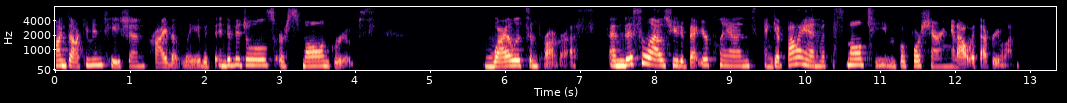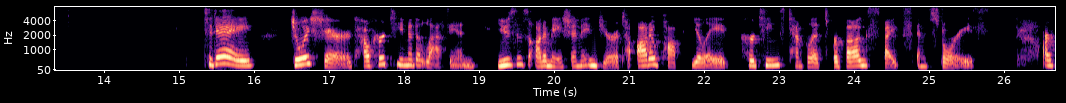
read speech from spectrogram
on documentation privately with individuals or small groups while it's in progress. And this allows you to vet your plans and get buy in with the small team before sharing it out with everyone. Today, Joyce shared how her team at Atlassian uses automation in Jira to auto populate her team's templates for bugs, spikes, and stories. Our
